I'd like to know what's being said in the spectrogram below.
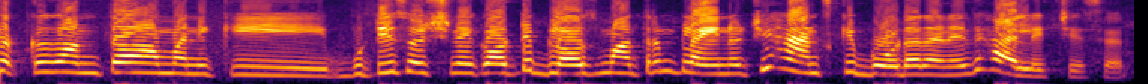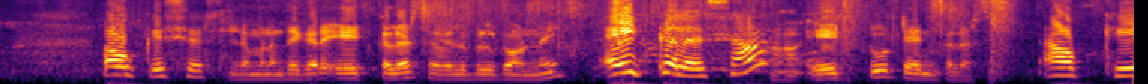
చక్కగా అంతా మనకి బుటీస్ వచ్చినాయి కాబట్టి బ్లౌజ్ మాత్రం ప్లెయిన్ వచ్చి హ్యాండ్స్కి బోర్డర్ అనేది హైలైట్ చేశారు. ఓకే సార్ ఇలా మన దగ్గర ఎయిట్ కలర్స్ అవైలబుల్గా ఉన్నాయి. ఎయిట్ కలర్సా eight to ten colours okay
